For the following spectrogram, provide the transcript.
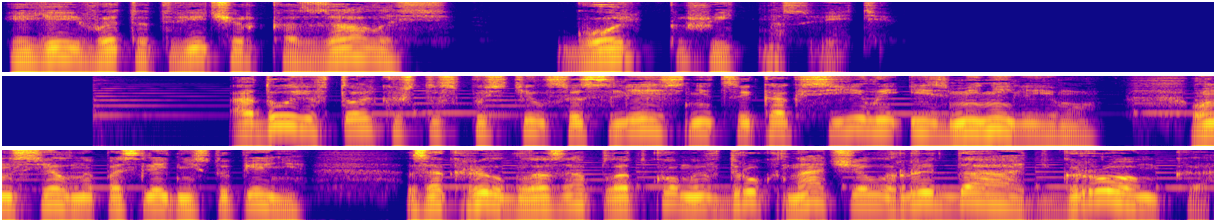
и ей в этот вечер казалось горько жить на свете. Адуев только что спустился с лестницы, как силы изменили ему. Он сел на последней ступени, закрыл глаза платком и вдруг начал рыдать громко,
